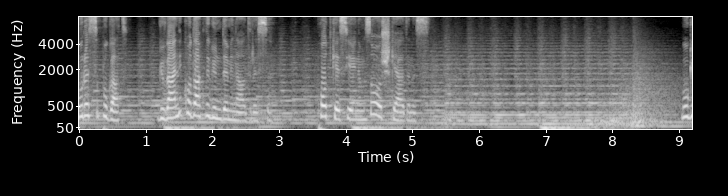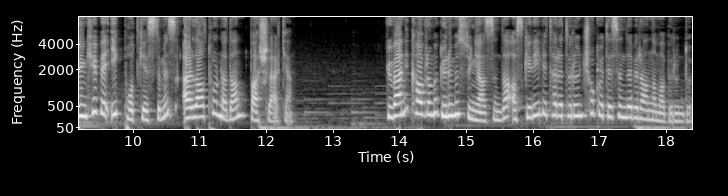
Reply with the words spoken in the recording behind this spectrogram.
Burası Pugat. Güvenlik odaklı gündemin adresi. Podcast yayınımıza hoş geldiniz. Bugünkü ve ilk podcast'imiz Erdal Turna'dan başlarken. Güvenlik kavramı günümüz dünyasında askeri literatürün çok ötesinde bir anlama büründü.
